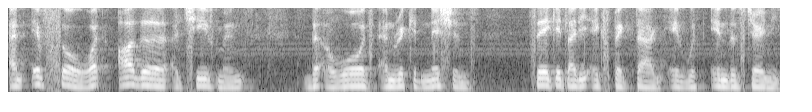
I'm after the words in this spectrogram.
and if so what are the achievements the awards and recognitions tse ke tla di expectang in within this journey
